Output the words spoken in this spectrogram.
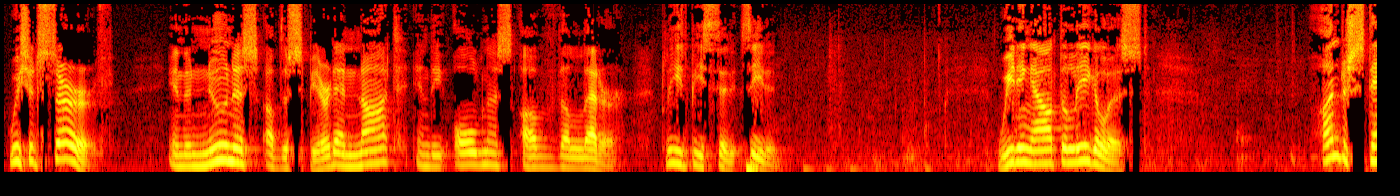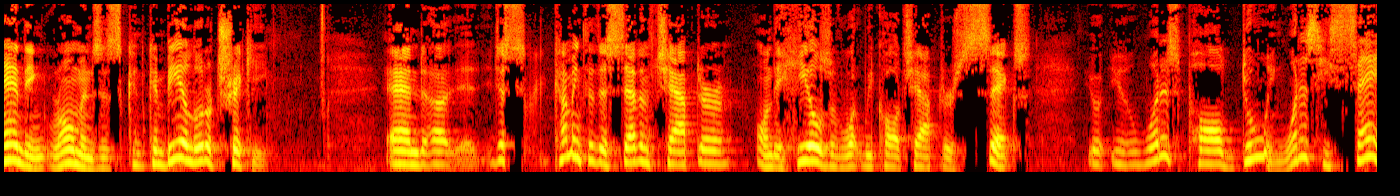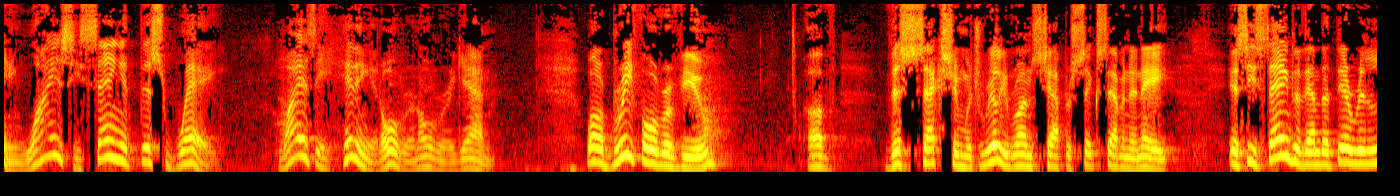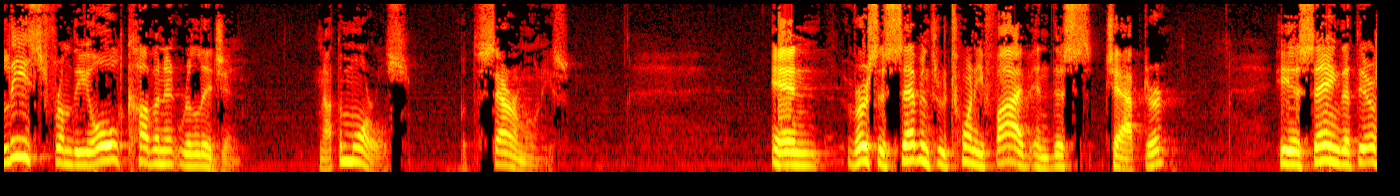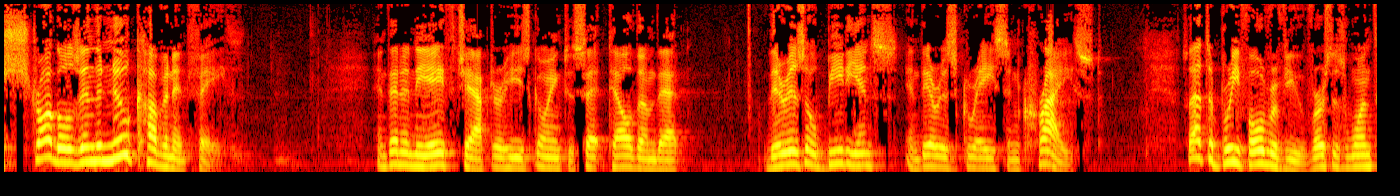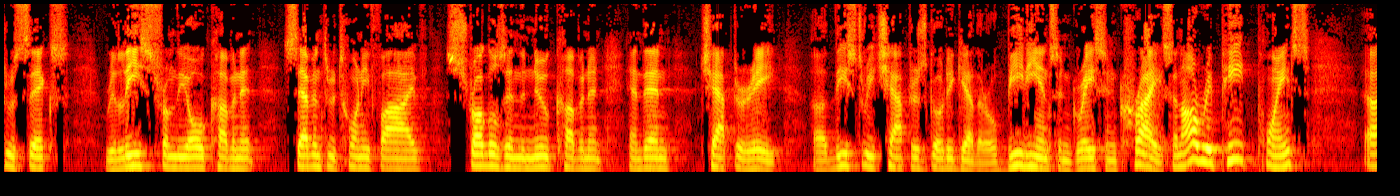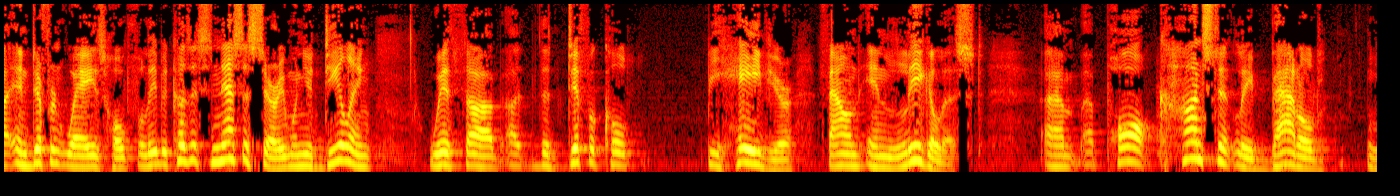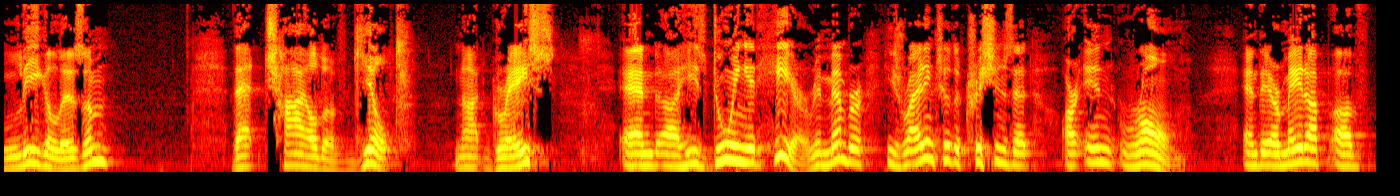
we should serve in the newness of the Spirit and not in the oldness of the letter. Please be seated. Weeding out the legalist. Understanding Romans is, can, can be a little tricky. And uh, just coming to this seventh chapter on the heels of what we call chapter six, you, you know, what is Paul doing? What is he saying? Why is he saying it this way? Why is he hitting it over and over again? Well, a brief overview of this section, which really runs chapter 6, 7, and 8, is he's saying to them that they're released from the old covenant religion. Not the morals, but the ceremonies. In verses 7 through 25 in this chapter, he is saying that there are struggles in the new covenant faith. And then in the eighth chapter, he's going to set, tell them that there is obedience and there is grace in Christ. So that's a brief overview. Verses 1 through 6, released from the old covenant, 7 through 25, struggles in the new covenant, and then chapter 8, uh, these three chapters go together obedience and grace in Christ. And I'll repeat points uh, in different ways, hopefully, because it's necessary when you're dealing with uh, uh the difficult behavior found in legalist. Um, uh, Paul constantly battled legalism, that child of guilt, not grace. And uh, he's doing it here. Remember, he's writing to the Christians that are in Rome, and they are made up of,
